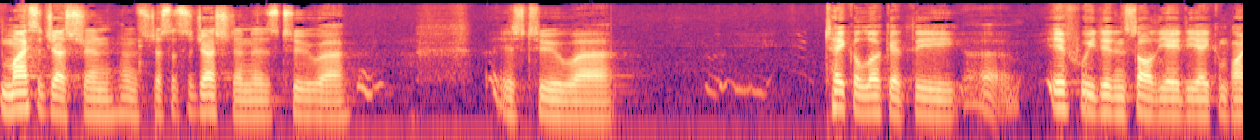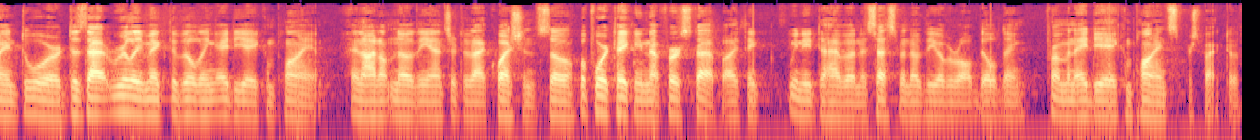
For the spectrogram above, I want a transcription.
my suggestion, and it's just a suggestion, is to uh, is to uh, take a look at the uh, if we did install the ADA compliant door, does that really make the building ADA compliant? And I don't know the answer to that question. So before taking that first step, I think we need to have an assessment of the overall building from an ADA compliance perspective.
